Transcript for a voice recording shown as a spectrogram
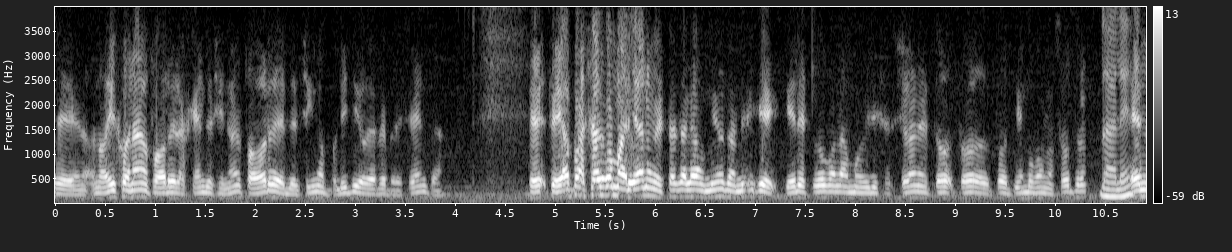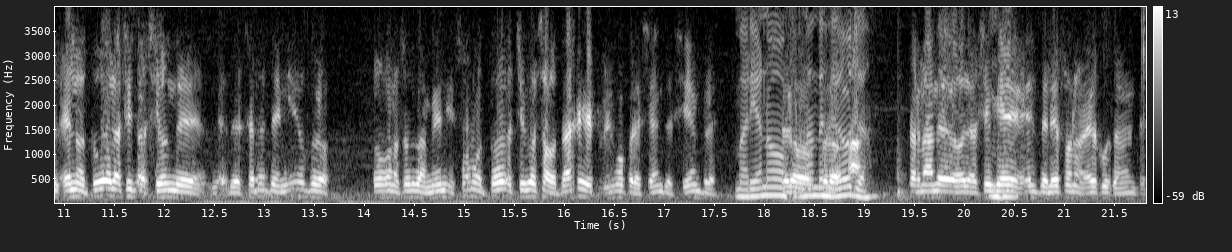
eh, no, no dijo nada en favor de la gente, sino en favor de- del signo político que representa. Te, te voy a pasar con Mariano, que está acá al lado mío también, que, que él estuvo con las movilizaciones todo, todo, todo el tiempo con nosotros. Dale. Él, él no tuvo la situación de, de- de ser detenido, pero estuvo con nosotros también y somos todos los chicos de sabotaje que estuvimos presentes siempre. Mariano pero- Fernández pero, de Olla. ah, Fernández de Ola, así que el teléfono de él justamente.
